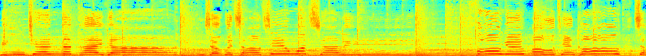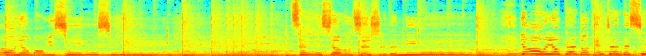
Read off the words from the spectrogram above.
明天的太阳将会照进我家里，风雨后天空照样梦与星星。灿烂笑容真实的你，拥有感动天真的心，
